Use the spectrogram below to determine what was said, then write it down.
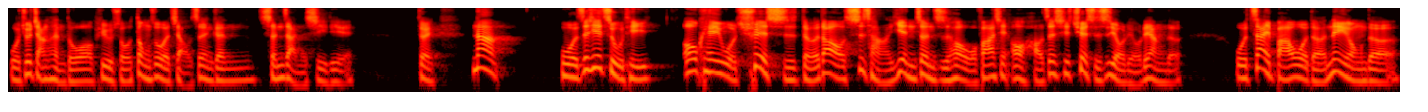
我就讲很多，譬如说动作的矫正跟伸展的系列。对，那我这些主题，OK，我确实得到市场的验证之后，我发现哦，好，这些确实是有流量的。我再把我的内容的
